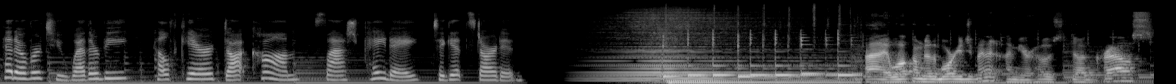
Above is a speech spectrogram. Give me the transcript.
head over to weatherbyhealthcare.com slash payday to get started. Hi, welcome to the Mortgage Minute. I'm your host, Doug Crouse.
